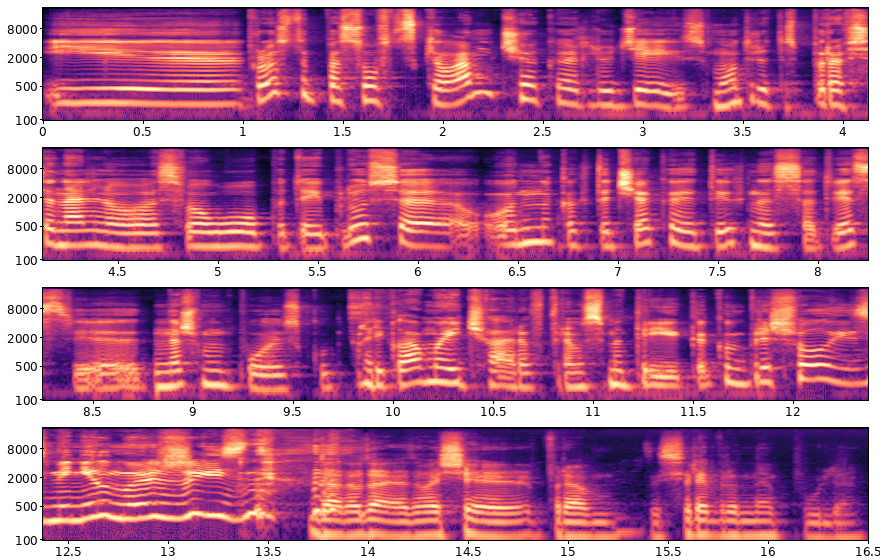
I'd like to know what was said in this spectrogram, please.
И просто по софт-скиллам чекает людей, смотрит с профессионального своего опыта. И плюс э, он как-то чекает их на соответствие нашему поиску. Реклама HR, прям смотри, как он пришел и изменил мою жизнь. Да-да-да, это вообще прям серебряная пуля.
